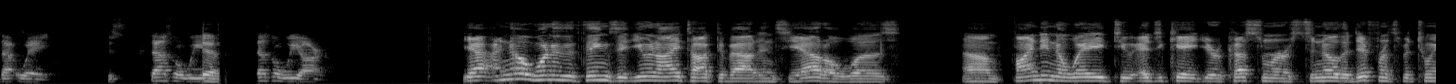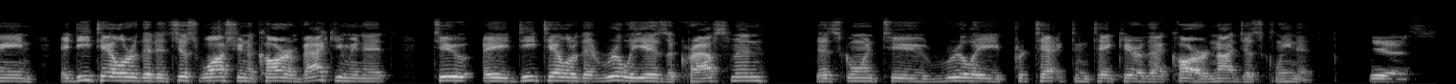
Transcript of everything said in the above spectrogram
that way. It's, that's what we Yeah. that's what we are. Yeah, I know one of the things that you and I talked about in Seattle was um, finding a way to educate your customers to know the difference between a detailer that is just washing a car and vacuuming it to a detailer that really is a craftsman that's going to really protect and take care of that car, not just clean it. Yes.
